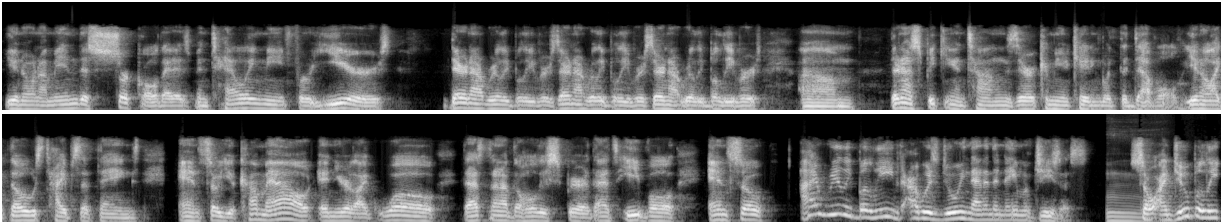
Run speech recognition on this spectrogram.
you know, and I'm in this circle that has been telling me for years, they're not really believers. They're not really believers. They're not really believers. Um, they're not speaking in tongues. They're communicating with the devil, you know, like those types of things. And so you come out and you're like, whoa, that's not the Holy Spirit. That's evil. And so I really believed I was doing that in the name of Jesus. Mm. So I do believe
